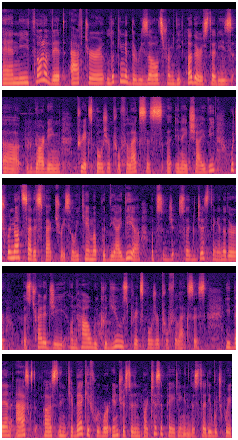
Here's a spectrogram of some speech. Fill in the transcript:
and he thought of it after looking at the results from the other studies uh, regarding pre-exposure prophylaxis uh, in HIV, which were not satisfactory. So he came up with the idea of suggesting another a strategy on how we could use pre-exposure prophylaxis. He then asked us in Quebec if we were interested in participating in the study, which we,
